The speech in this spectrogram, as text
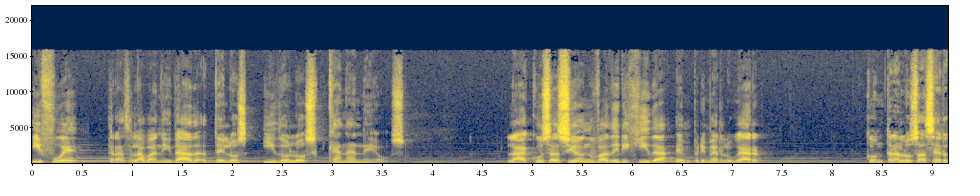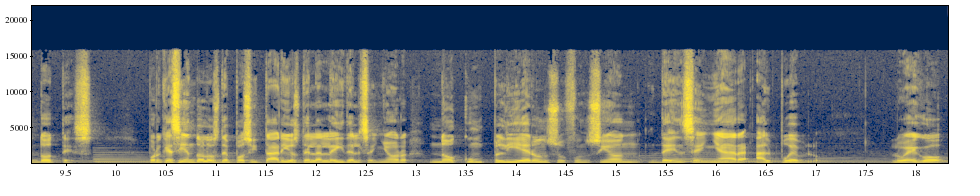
y fue tras la vanidad de los ídolos cananeos. La acusación va dirigida, en primer lugar, contra los sacerdotes, porque siendo los depositarios de la ley del Señor, no cumplieron su función de enseñar al pueblo. Luego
